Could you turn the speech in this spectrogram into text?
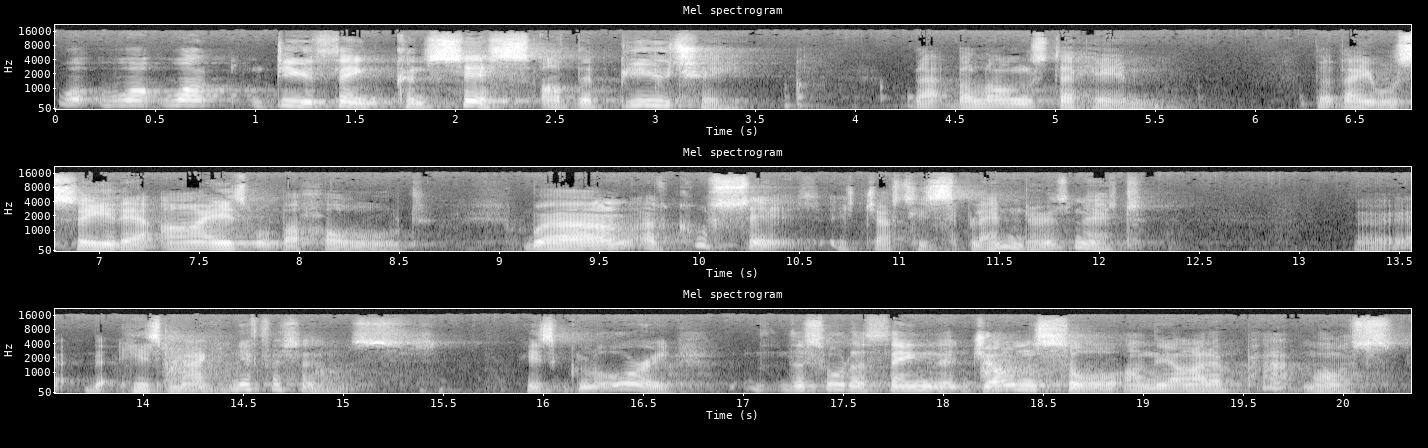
What, what, what do you think consists of the beauty that belongs to Him that they will see, their eyes will behold? Well, of course, it, it's just His splendour, isn't it? Uh, his magnificence, His glory, the sort of thing that John saw on the Isle of Patmos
